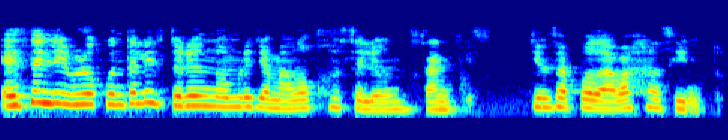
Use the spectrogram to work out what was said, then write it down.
Este libro cuenta la historia de un hombre llamado José León Sánchez, quien se apodaba Jacinto.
